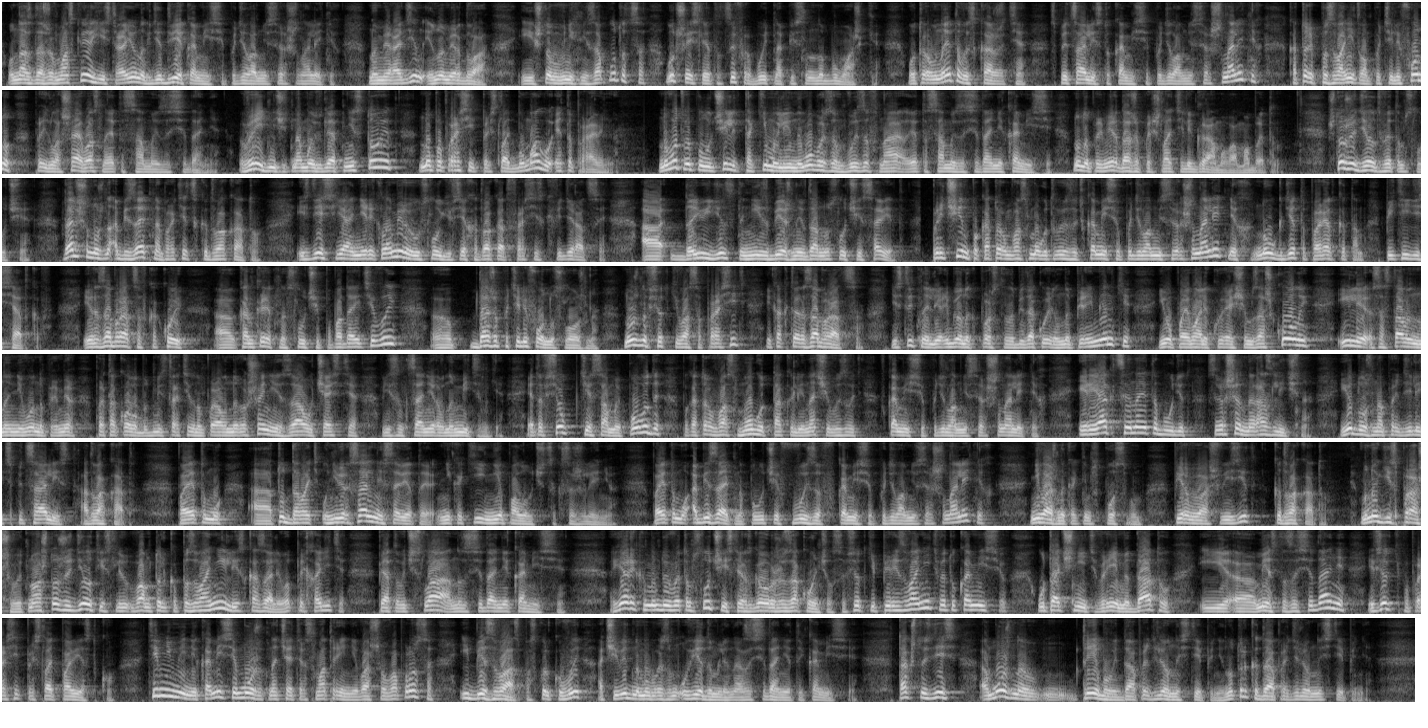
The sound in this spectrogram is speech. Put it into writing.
У нас даже в Москве есть районы, где две комиссии по делам несовершеннолетних. Номер один и номер два. И чтобы в них не запутаться, лучше, если эта цифра будет написана на бумажке. Вот ровно это вы скажете специалисту комиссии по делам несовершеннолетних, который позвонит вам по телефону, приглашая вас на это самое заседание. Вредничать, на мой взгляд, не стоит, но попросить прислать бумагу – это правильно. Ну вот вы получили таким или иным образом вызов на это самое заседание комиссии. Ну, например, даже пришла телеграмма вам об этом. Что же делать в этом случае? Дальше нужно обязательно обратиться к адвокату. И здесь я не рекламирую услуги всех адвокатов Российской Федерации, а даю единственный неизбежный в данном случае совет. Причин, по которым вас могут вызвать в комиссию по делам несовершеннолетних, ну, где-то порядка там пяти десятков. И разобраться, в какой э, конкретно случай попадаете вы, э, даже по телефону сложно. Нужно все-таки вас опросить и как-то разобраться. Действительно ли ребенок просто набедокурил на переменке, его поймали курящим за школой, или составлен на него, например, протокол об административном правонарушении за участие в несанкционированном митинге. Это все те самые поводы, по которым вас могут так или иначе вызвать в комиссию по делам несовершеннолетних. И реакция на это будет совершенно различна. Ее должен определить специалист, адвокат. Поэтому а, тут давать универсальные советы никакие не получится, к сожалению. Поэтому обязательно, получив вызов в комиссию по делам несовершеннолетних, неважно каким способом, первый ваш визит к адвокату. Многие спрашивают, ну а что же делать, если вам только позвонили и сказали, вот приходите 5 числа на заседание комиссии. Я рекомендую в этом случае, если разговор уже закончился, все-таки перезвонить в эту комиссию, уточнить время, дату и э, место заседания и все-таки попросить прислать повестку. Тем не менее, комиссия может начать рассмотрение вашего вопроса и без вас, поскольку вы очевидным образом уведомлены о заседании этой комиссии. Так что здесь э, можно требовать до определенной степени, но только до определенной степени.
